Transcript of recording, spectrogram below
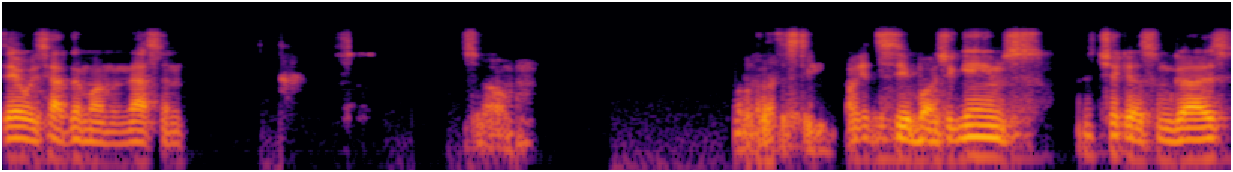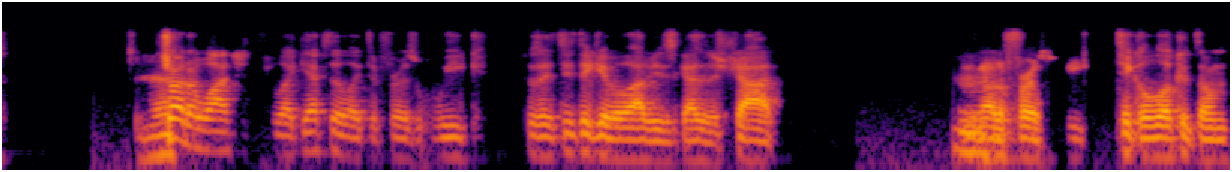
they always have them on the NESN. So I'll get to see. I'll get to see a bunch of games. Check out some guys. Yeah. Try to watch like after like the first week because I think they give a lot of these guys a shot. You know, the first week, take a look at them,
